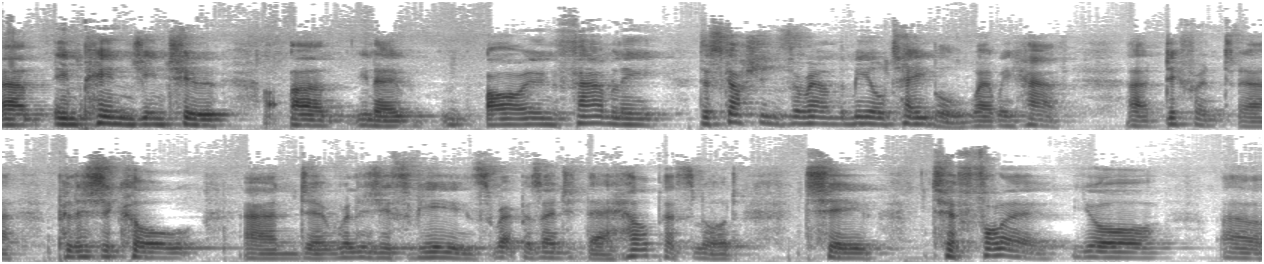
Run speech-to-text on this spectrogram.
um, impinge into, uh, you know, our own family discussions around the meal table, where we have uh, different uh, political and uh, religious views represented there. Help us, Lord, to to follow your uh,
